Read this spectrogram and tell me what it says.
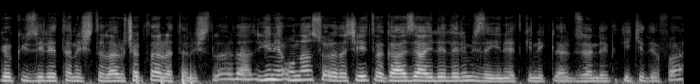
gökyüzüyle tanıştılar, uçaklarla tanıştılar. Daha yine ondan sonra da şehit ve gazi ailelerimizle yine etkinlikler düzenledik iki defa.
